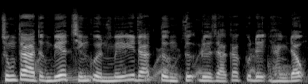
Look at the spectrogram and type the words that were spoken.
Chúng ta từng biết chính quyền Mỹ đã từng tự đưa ra các quyết định hành động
